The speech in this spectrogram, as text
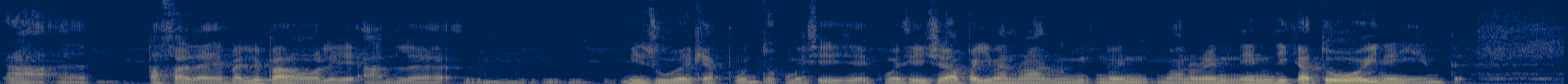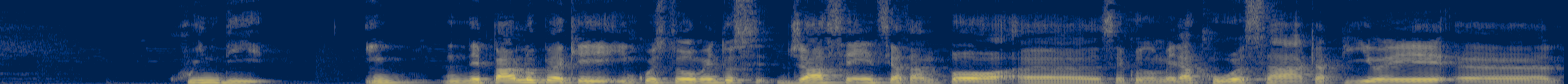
a eh, passare dalle belle parole alle mm, misure che appunto, come si, come si diceva prima, non hanno, non hanno né indicatori né niente. Quindi in, ne parlo perché in questo momento già si è iniziata un po', eh, secondo me, la corsa a capire eh,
